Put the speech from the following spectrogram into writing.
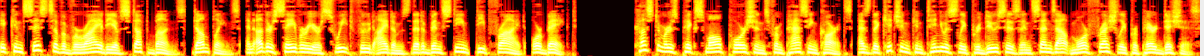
It consists of a variety of stuffed buns, dumplings, and other savory or sweet food items that have been steamed, deep-fried, or baked. Customers pick small portions from passing carts, as the kitchen continuously produces and sends out more freshly prepared dishes.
